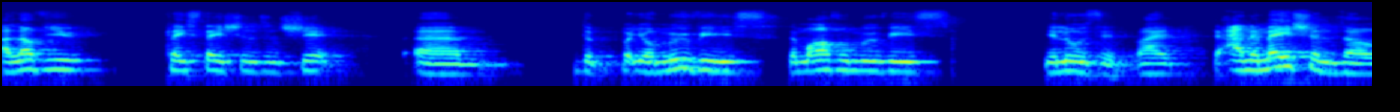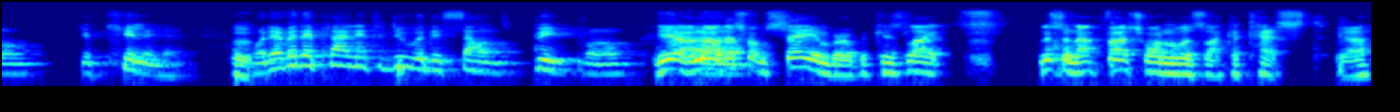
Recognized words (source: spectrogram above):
I love you, PlayStations and shit. Um, the, but your movies, the Marvel movies, you're losing, right? The animation, though, you're killing it. Mm. Whatever they're planning to do with this sounds big, bro. Yeah, I know. Um, that's what I'm saying, bro. Because, like, listen, that first one was like a test. Yeah.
